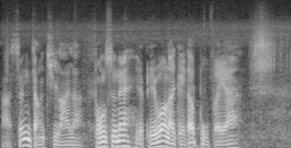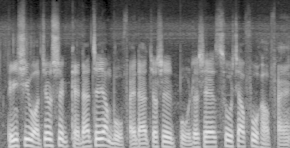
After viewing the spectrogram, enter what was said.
啊生长起来了。同时呢，也别忘了给它补肥啊。平时我就是给它这样补肥的，就是补这些速效复合肥，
